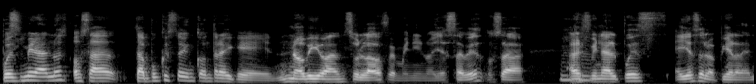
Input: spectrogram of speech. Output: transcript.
Pues mira, no es, o sea, tampoco estoy en contra de que no vivan su lado femenino, ya sabes, o sea, al final pues ellos se lo pierden.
